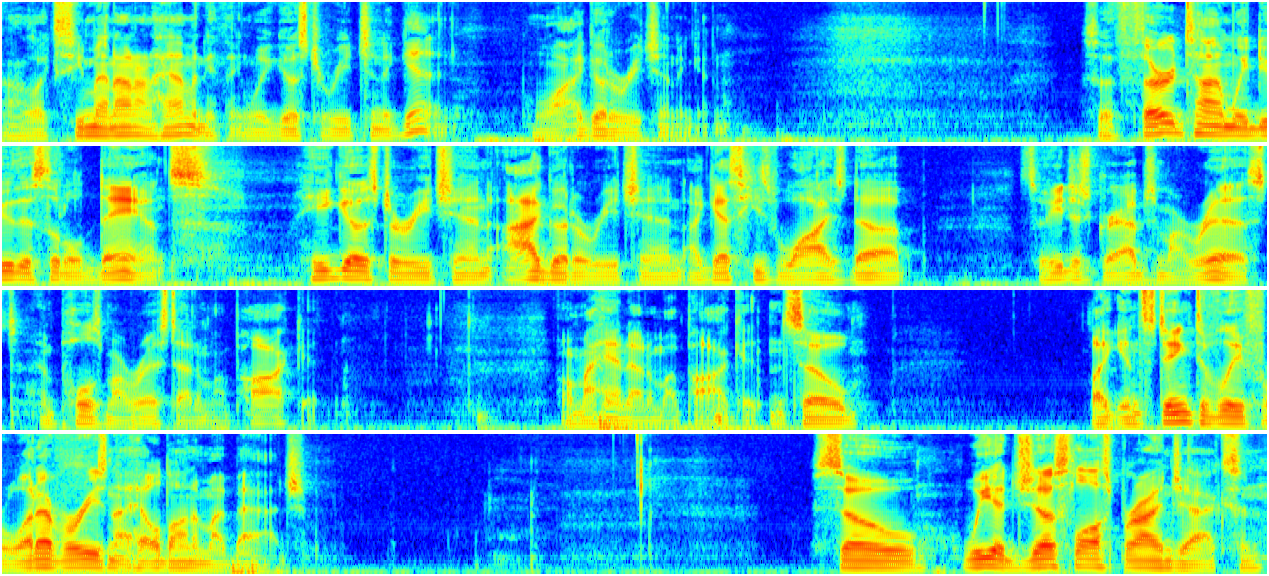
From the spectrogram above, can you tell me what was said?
I was like, see, man, I don't have anything. Well, he goes to reach in again. Well, I go to reach in again. So third time we do this little dance, he goes to reach in. I go to reach in. I guess he's wised up. So he just grabs my wrist and pulls my wrist out of my pocket or my hand out of my pocket. And so, like instinctively, for whatever reason, I held on to my badge. So we had just lost Brian Jackson,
